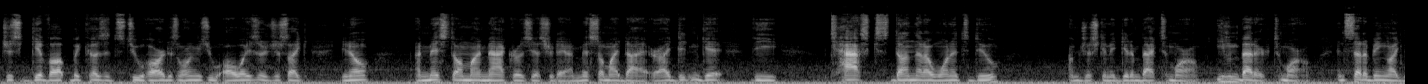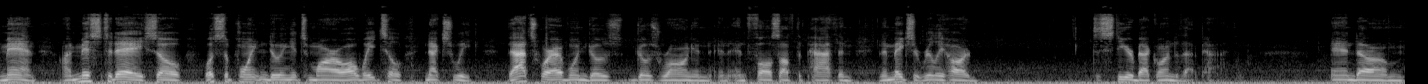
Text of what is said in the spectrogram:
just give up because it's too hard, as long as you always are just like, you know, I missed on my macros yesterday, I missed on my diet, or I didn't get the tasks done that I wanted to do, I'm just gonna get them back tomorrow. Even better tomorrow. Instead of being like, man, I missed today, so what's the point in doing it tomorrow? I'll wait till next week that's where everyone goes goes wrong and, and, and falls off the path and, and, it makes it really hard to steer back onto that path and um,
